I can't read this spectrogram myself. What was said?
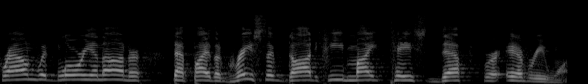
crowned with glory and honor, that by the grace of God he might taste death for everyone.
